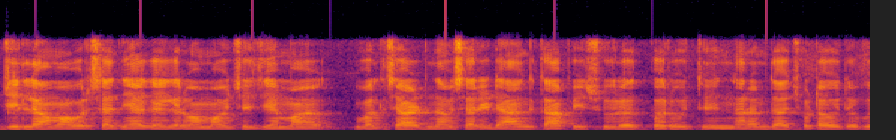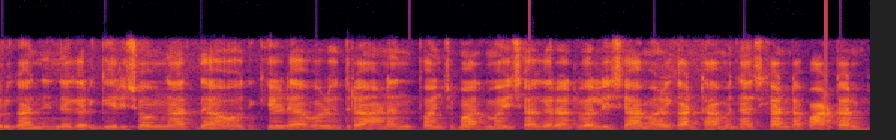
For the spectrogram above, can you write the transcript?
જિલ્લામાં વરસાદની આગાહી કરવામાં આવી છે, જેમાં વલસાડ, નવસારી, ડાંગ, તાપી, સુરત, ભરૂચ, નર્મદા, છોટાઉદેપુર, ગાંધીનગર, ગીર સોમનાથ, દાહોદ, ખેડા, વડોદરા, આણંદ, પંચમહાલ, મહીસાગર, અરવલ્લી, સાબરકાંઠા, બનાસકાંઠા, પાટણ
